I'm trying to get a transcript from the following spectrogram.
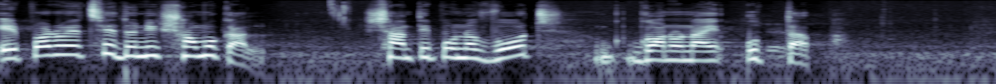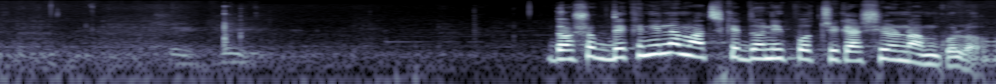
এরপর রয়েছে দৈনিক সমকাল। শান্তিপূর্ণ ভোট, গণনায় উত্তাপ। দর্শক দেখে নিলাম আজকে দৈনিক পত্রিকার শিরোনামগুলো।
